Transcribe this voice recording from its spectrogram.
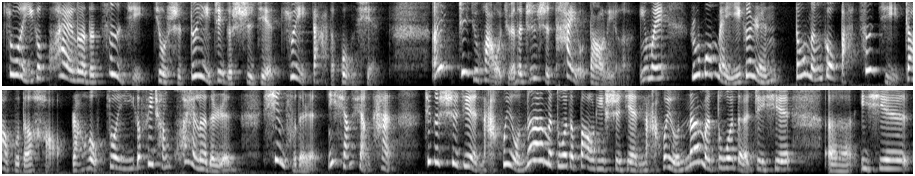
做一个快乐的自己，就是对这个世界最大的贡献。哎，这句话我觉得真是太有道理了，因为。如果每一个人都能够把自己照顾得好，然后做一个非常快乐的人、幸福的人，你想想看，这个世界哪会有那么多的暴力事件，哪会有那么多的这些呃一些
